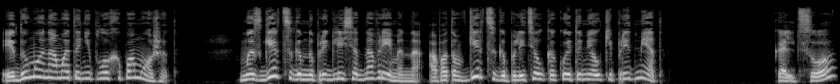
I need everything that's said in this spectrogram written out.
«И думаю, нам это неплохо поможет». Мы с герцогом напряглись одновременно, а потом в герцога полетел какой-то мелкий предмет. «Кольцо?»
